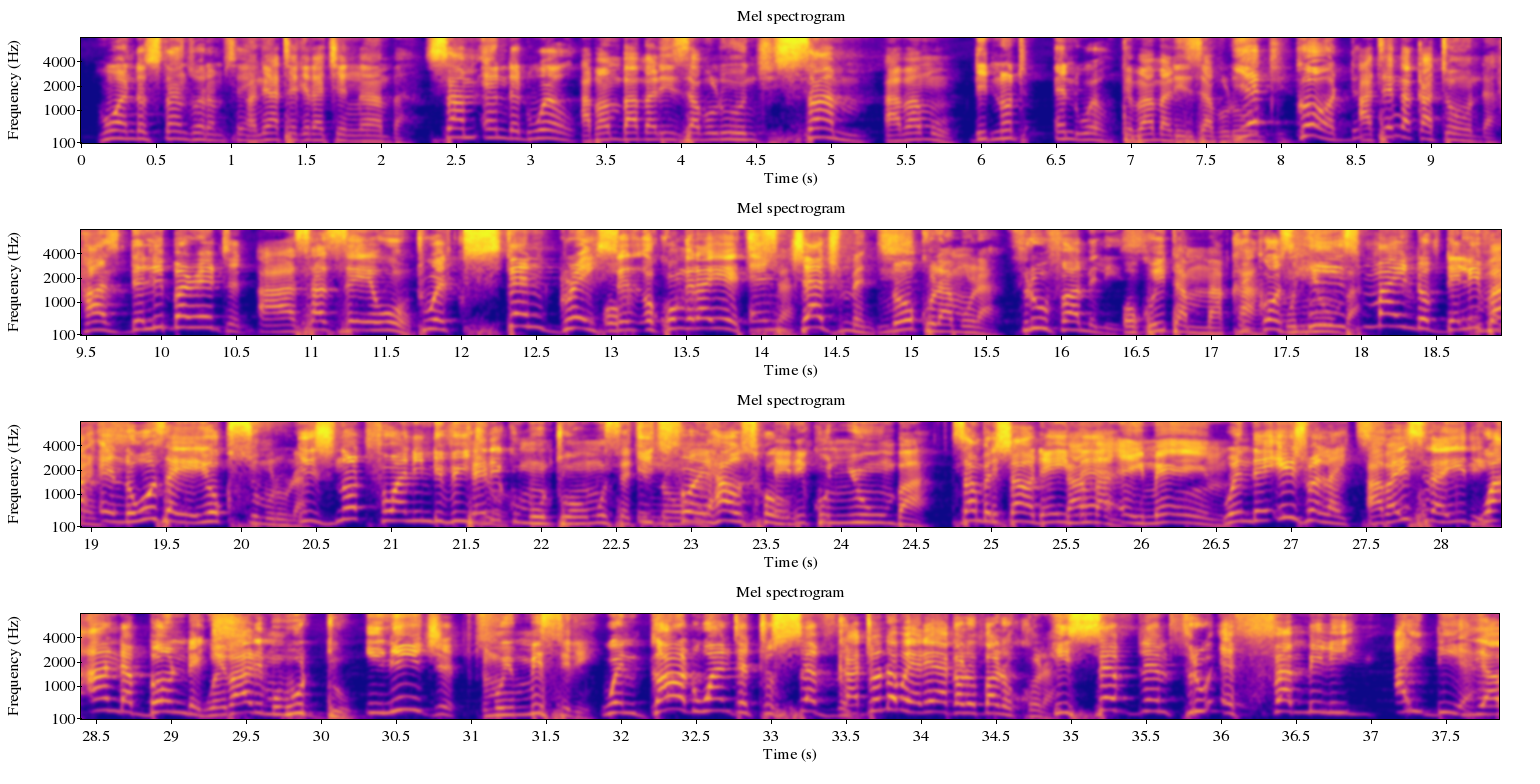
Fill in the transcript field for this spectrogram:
Who understands what I'm saying? ani ategera kye ŋŋamba Some ended well, abamu baamaliriza bulungi some abamu did not end well. tebaamaliriza bulungi Yet God ate nga katonda has deliberated asazeewo to extend grace oge- okwongerayo ekisa and judgment n'okulamula through families. okuyita mu maka Because mu his mind of kuba deliverance endowooza ye ey'okusumulula is not for an teri individual. ku muntu omu It's for a household. eri ku nyumba Somebody shout gamba amen. amen When the Israelites abayisirayiri were under bondage bwe baali mu buddu in Egypt, mu misiri when God wanted to save them, katonda bwe yali ayagala obalokola he saved them through a family idea.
